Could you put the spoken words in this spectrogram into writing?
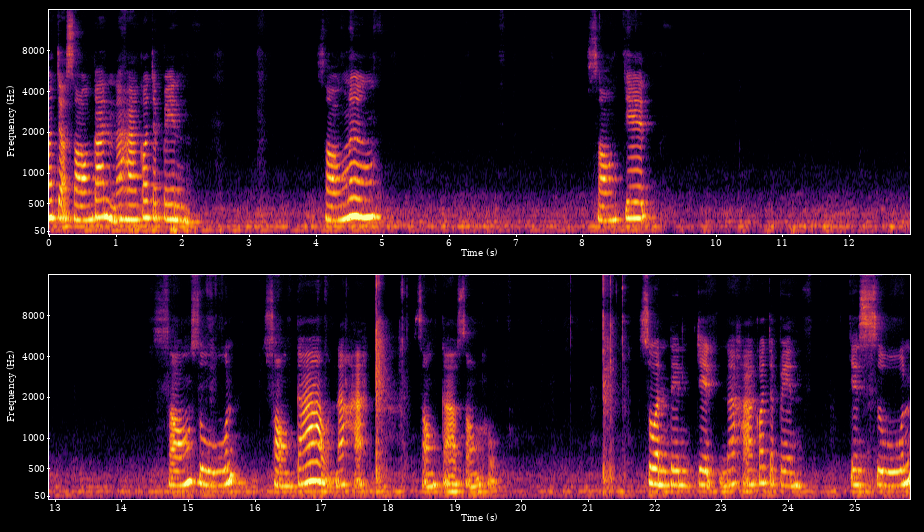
มาเจาะสองกันนะคะ ก็จะเป็น สองหนึ่งสองเจ็ดสองศูนย์สองเก้านะคะสองเก้าสองหกส่วนเด่นเจ็ดนะคะก็จะเป็นเจ็ดศูนย์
